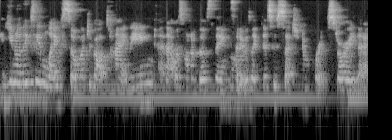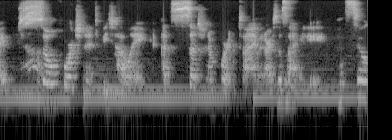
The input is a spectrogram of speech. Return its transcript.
you know, they say life's so much about timing, and that was one of those things that it was like, this is such an important story that I'm Yeah. so fortunate to be telling at such an important time in our society. It's so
